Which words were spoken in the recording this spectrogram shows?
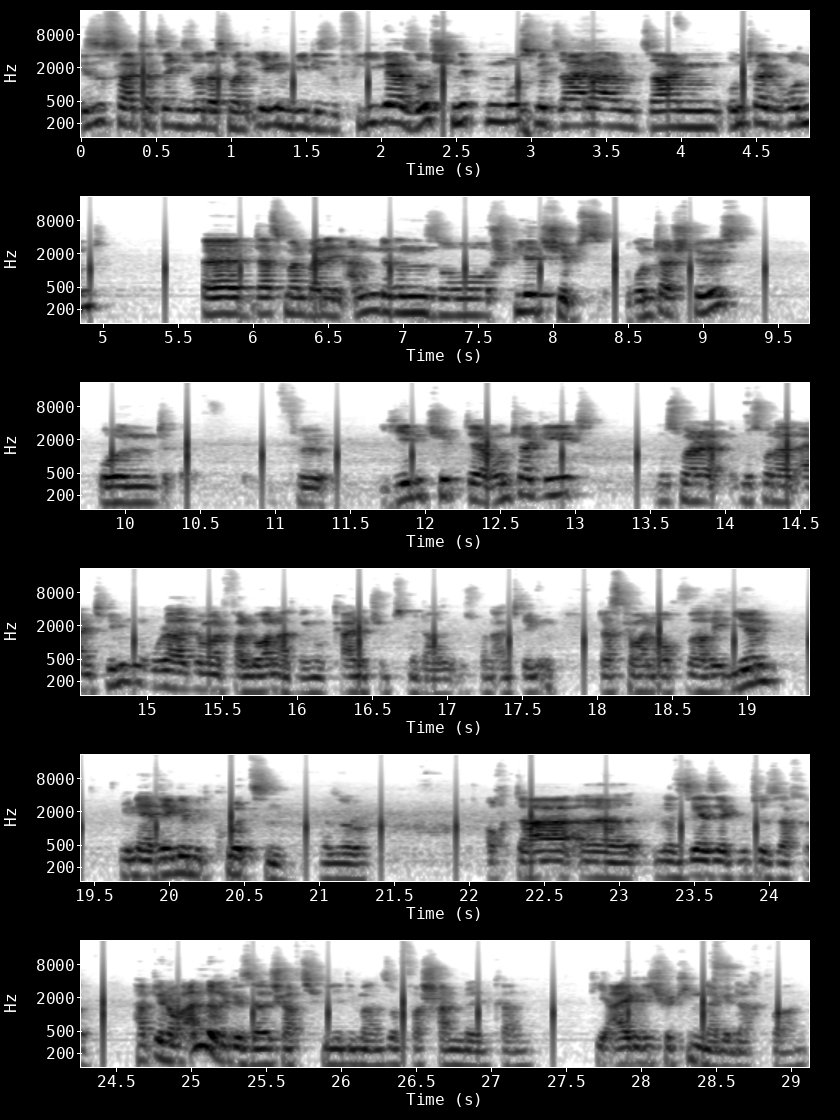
ist es halt tatsächlich so, dass man irgendwie diesen Flieger so schnippen muss mit, seiner, mit seinem Untergrund, äh, dass man bei den anderen so Spielchips runterstößt. Und für jeden Chip, der runtergeht, muss man, muss man halt einen trinken. Oder halt, wenn man verloren hat, wenn keine Chips mehr da sind, muss man einen trinken. Das kann man auch variieren. In der Regel mit kurzen. Also auch da äh, eine sehr, sehr gute Sache. Habt ihr noch andere Gesellschaftsspiele, die man so verschandeln kann, die eigentlich für Kinder gedacht waren?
